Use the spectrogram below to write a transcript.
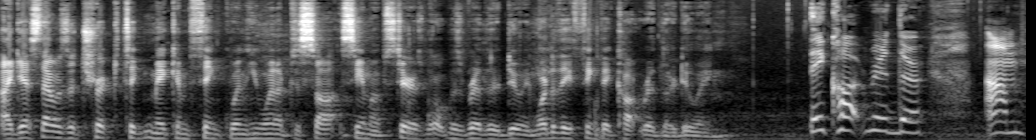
I guess that was a trick to make him think when he went up to saw, see him upstairs. What was Riddler doing? What do they think they caught Riddler doing? they caught Riddler. Um,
